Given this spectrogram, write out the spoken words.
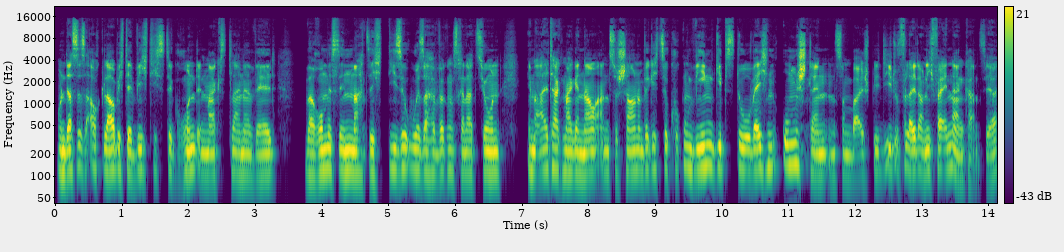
Und das ist auch, glaube ich, der wichtigste Grund in Max kleiner Welt, warum es Sinn macht, sich diese Ursache-Wirkungsrelation im Alltag mal genau anzuschauen und wirklich zu gucken, wem gibst du, welchen Umständen zum Beispiel, die du vielleicht auch nicht verändern kannst. Ja,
